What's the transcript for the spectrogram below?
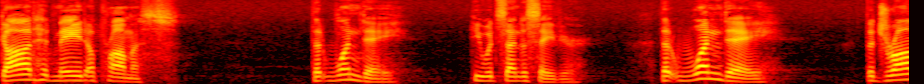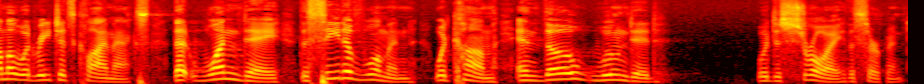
God had made a promise that one day he would send a Savior, that one day the drama would reach its climax, that one day the seed of woman would come and, though wounded, would destroy the serpent.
